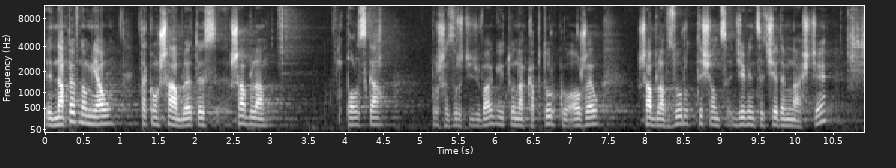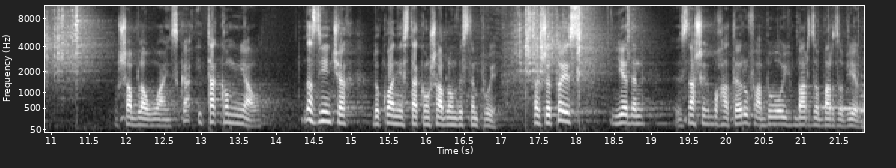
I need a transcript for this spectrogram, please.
Na pewno miał taką szablę, to jest szabla polska, proszę zwrócić uwagę, tu na kapturku orzeł, szabla wzór 1917, szabla ułańska i taką miał. Na zdjęciach dokładnie z taką szablą występuje. Także to jest jeden z naszych bohaterów, a było ich bardzo, bardzo wielu.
